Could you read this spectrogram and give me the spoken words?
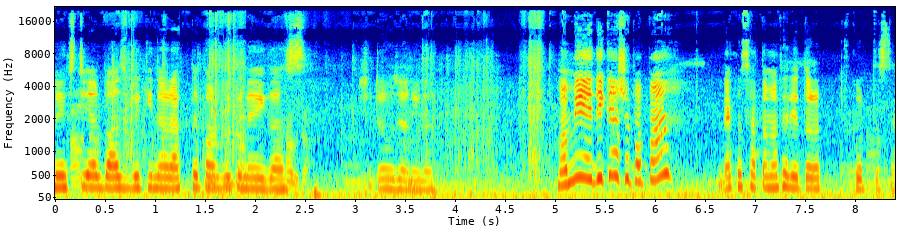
নেক্সট ইয়ার বাঁচবে কিনা, রাখতে পারব কিনা এই গাছ, সেটাও জানি না। মামি এদিকে আসো পাপা। দেখো ছাতা মাথা দিয়ে তোরা করতেছে।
